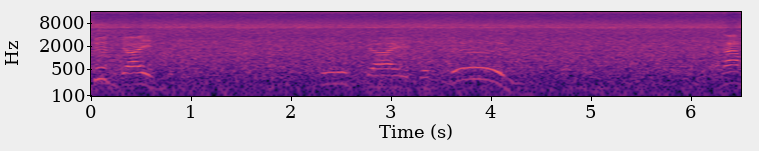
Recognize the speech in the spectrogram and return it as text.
ชื่นใจชื่นใจสดชื่นนะครับ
